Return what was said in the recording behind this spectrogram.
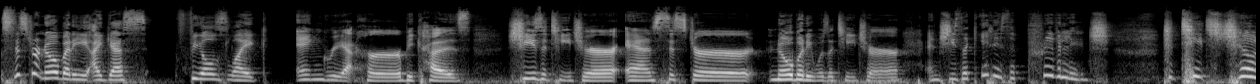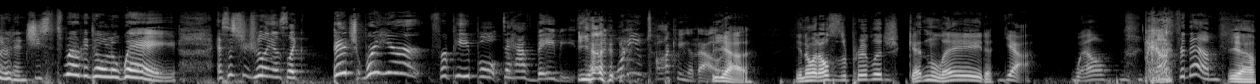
Sister Nobody, I guess, feels like angry at her because she's a teacher and Sister Nobody was a teacher, and she's like, it is a privilege to teach children, and she's thrown it all away. And Sister Julienne's like, bitch, we're here for people to have babies. Yeah. Like, what are you talking about? Yeah. You know what else is a privilege? Getting laid. Yeah. Well, not for them. Yeah.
